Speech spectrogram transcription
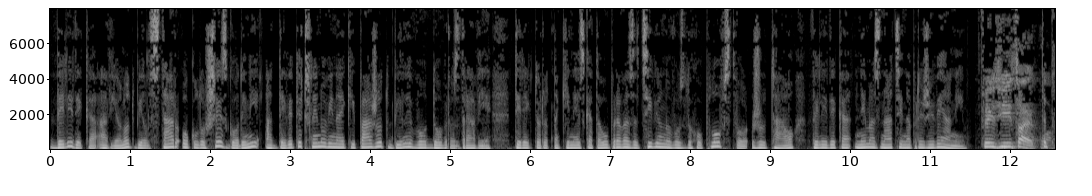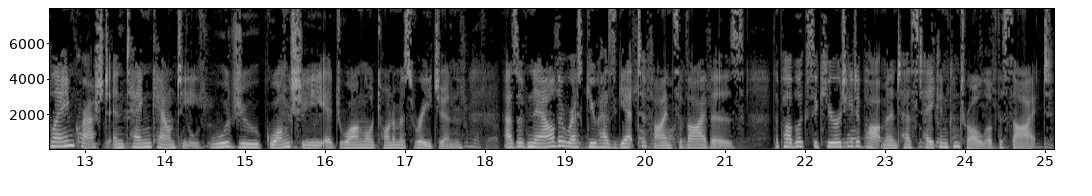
вели дека авионот бил бил стар околу 6 години, а девете членови на екипажот биле во добро здравје. Директорот на Кинеската управа за цивилно воздухопловство, Жутао, вели дека нема знаци на преживеани. The plane crashed in Tang County, Wuzhou, Guangxi, Zhuang Autonomous Region. As of now, the rescue has yet to find survivors. The Public Security Department has taken control of the site.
